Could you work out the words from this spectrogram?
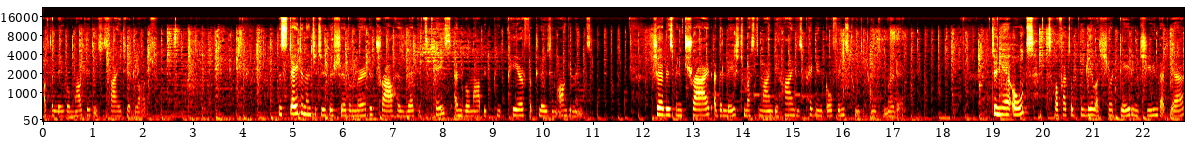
of the legal market and society at large. The state in the Shoba murder trial has wrapped its case and will now be prepared for closing arguments. Shoba has been tried at the alleged mastermind behind his pregnant girlfriend's 2020 murder. 20-year-old Tshegofatso Pule was shot dead in June that year.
